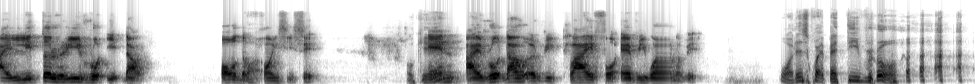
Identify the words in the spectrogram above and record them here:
I literally wrote it down. All the Wow. points he said. Okay. And I wrote down a reply for every one of it. wow, that's quite petty, bro.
